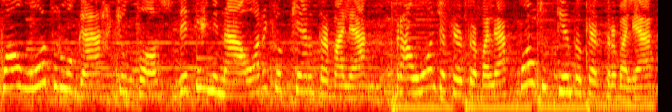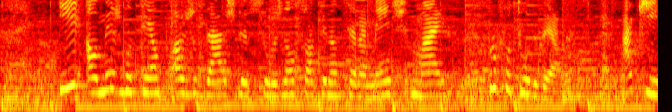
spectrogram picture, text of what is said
Qual outro lugar que eu posso determinar a hora que eu quero trabalhar, para onde eu quero trabalhar, quanto tempo eu quero trabalhar e ao mesmo tempo ajudar as pessoas não só financeiramente, mas para o futuro delas. Aqui,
